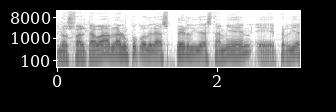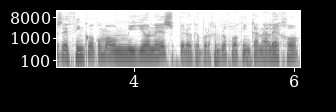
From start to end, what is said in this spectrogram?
Nos faltaba hablar un poco de las pérdidas también, eh, pérdidas de 5,1 millones, pero que por ejemplo Joaquín Canalejo,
